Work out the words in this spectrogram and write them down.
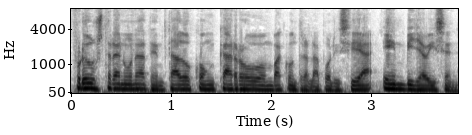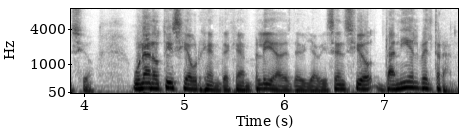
Frustran un atentado con carro bomba contra la policía en Villavicencio. Una noticia urgente que amplía desde Villavicencio Daniel Beltrán.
